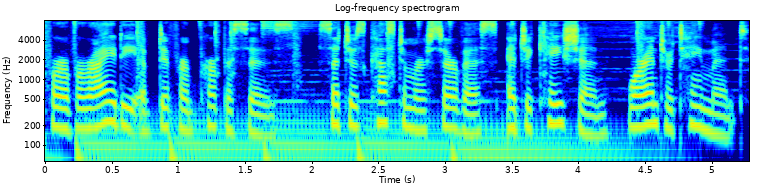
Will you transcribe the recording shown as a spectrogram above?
for a variety of different purposes, such as customer service, education, or entertainment.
